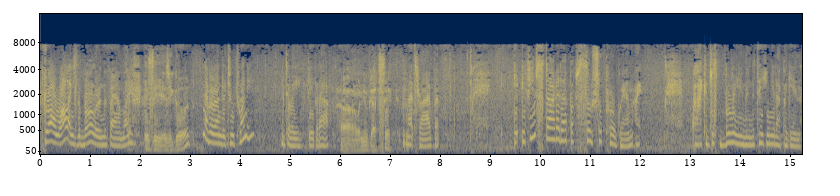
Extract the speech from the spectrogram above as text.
After all, Wally's the bowler in the family. Is he is he good? Never under 220 until he gave it up. Uh, when you got sick. That's right, but if you started up a social program, I, well, I could just bully him into taking it up again.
